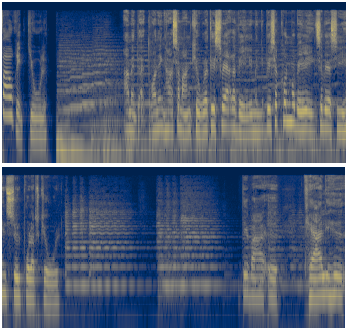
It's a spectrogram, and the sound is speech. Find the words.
favoritkjole. Ah, Jamen, da, dronningen har så mange kjoler, det er svært at vælge, men hvis jeg kun må vælge en, så vil jeg sige hendes sølvbryllupskjole. Det var øh, kærlighed,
